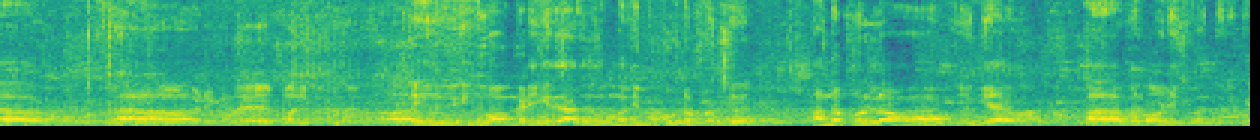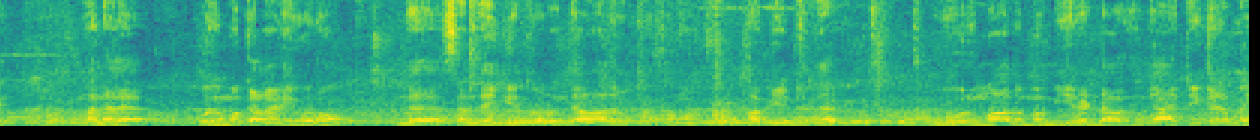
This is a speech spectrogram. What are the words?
அஹ், இது இதுவும் கிடைக்குது. அது மதிப்பு கூட்டப்பட்டு அந்த பொருளாகவும் இங்கே விற்பனைக்கு வந்திருக்கு. அதனால் பொதுமக்கள் அனைவரும் இந்த சந்தைக்கு தொடர்ந்து ஆதரவு கொடுக்கணும் அப்படின்றத ஒவ்வொரு மாதமும் இரண்டாவது ஞாயிற்றுக்கிழமை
